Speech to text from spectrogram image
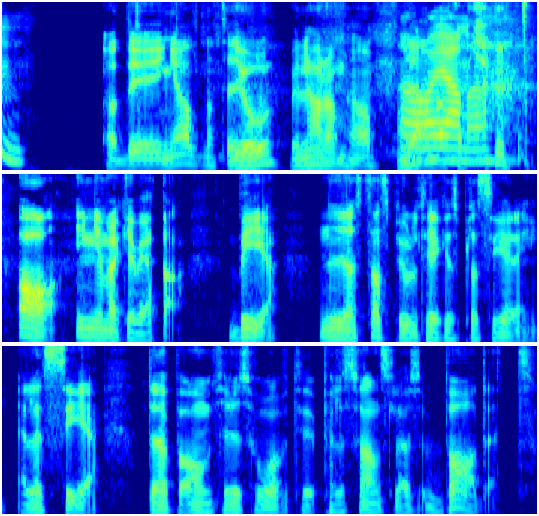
Hmm. Ja, det är inga alternativ. Jo, vill ni ha dem? Ja, Ja, tack. gärna. A. Ingen verkar veta. B. Nya stadsbibliotekets placering. Eller C. Döpa om Fyrishov till Pelle Svanslös-badet.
